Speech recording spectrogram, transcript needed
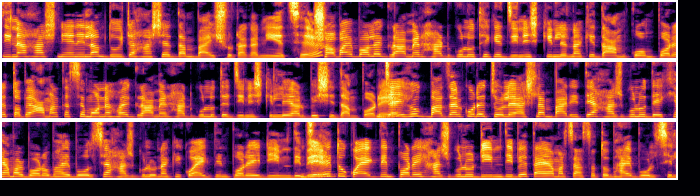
চীনা হাঁস নিয়ে নিলাম দুইটা হাঁসের দাম বাইশশো টাকা নিয়েছে। সবাই বলে গ্রামের হাটগুলো থেকে জিনিস কিনলে নাকি দাম কম পড়ে। তবে আমার কাছে মনে হয় গ্রামের হাটগুলোতে জিনিস কিনলে আর বেশি দাম পড়ে। যাই হোক বাজার করে চলে আসলাম বাড়িতে। হাঁসগুলো দেখে আমার বড় ভাই বলছে হাঁসগুলো নাকি কয়েকদিন পরেই ডিম দিবে। যেহেতু কয়েকদিন পরেই হাঁসগুলো ডিম দিবে তাই আমার চাচাতো ভাই বলছিল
